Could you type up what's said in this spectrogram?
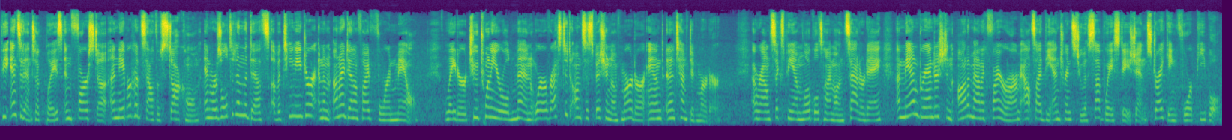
The incident took place in Farsta, a neighborhood south of Stockholm, and resulted in the deaths of a teenager and an unidentified foreign male. Later, two 20 year old men were arrested on suspicion of murder and an attempted murder. Around 6 p.m. local time on Saturday, a man brandished an automatic firearm outside the entrance to a subway station, striking four people.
